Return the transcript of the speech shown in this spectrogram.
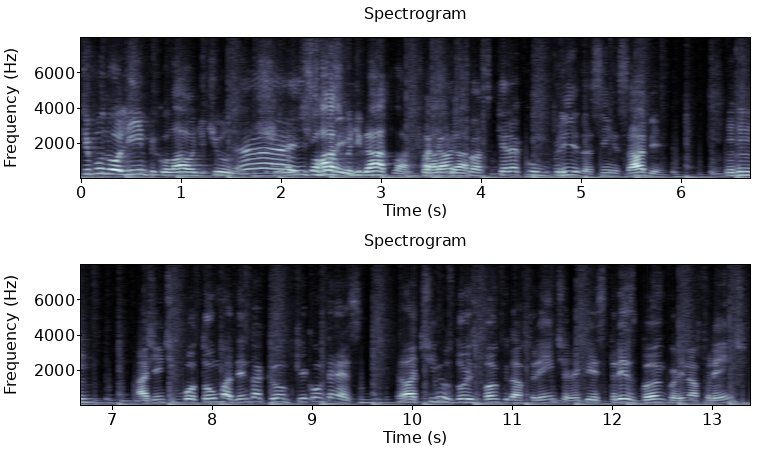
tipo no Olímpico lá, onde tinha o é, churrasco de gato lá. Churrasco aquela gato. churrasqueira comprida, assim, sabe? Uhum. A gente botou uma dentro da cama. O que acontece? Ela tinha os dois bancos da frente, aqueles três bancos ali na frente.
